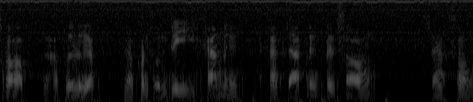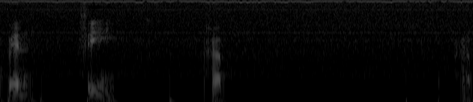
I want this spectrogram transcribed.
ครอบนะครับเพื่อเลือกแล้วคอนโทรล D ครั้งหนึ่งนะครับจาก 1 เป็น 2 จาก 2 เป็น4นะครับครับ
